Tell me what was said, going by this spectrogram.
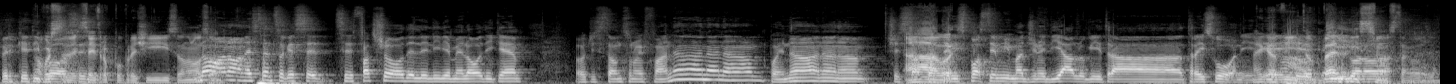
perché Ma tipo... forse se- sei troppo preciso, non lo no, so. no, nel senso che se, se faccio delle linee melodiche o ci sta un suono che fa na na na, poi na na na, ci sta Ah, tante vuoi- risposte e mi immagino i dialoghi tra, tra i suoni. Hai capito? Bellissima sta cosa.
